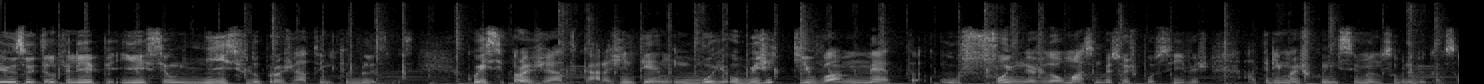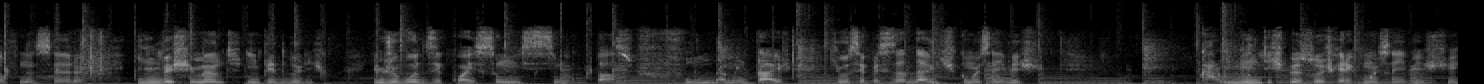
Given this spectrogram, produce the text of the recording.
eu sou o Italo Felipe e esse é o início do projeto Business. Com esse projeto, cara, a gente tem um objetivo, a meta, o sonho de ajudar o máximo de pessoas possíveis a terem mais conhecimento sobre educação financeira, investimentos e empreendedorismo. E hoje eu vou dizer quais são os cinco passos fundamentais que você precisa dar antes de começar a investir. Cara, muitas pessoas querem começar a investir,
